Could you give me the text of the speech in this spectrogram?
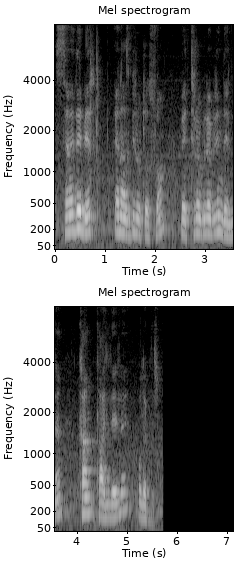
senede bir en az bir ultrason ve tiroglobulin denilen kan tahlilleriyle olabilir.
